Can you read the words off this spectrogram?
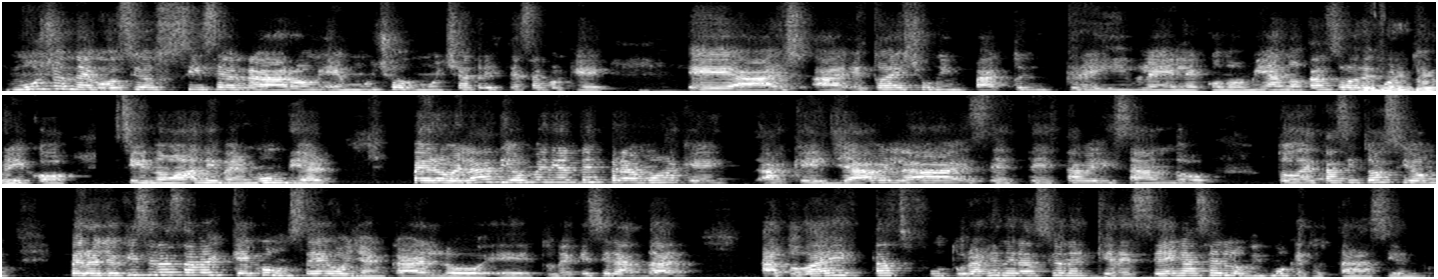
muchos negocios sí cerraron, es mucho, mucha tristeza porque eh, esto ha hecho un impacto increíble en la economía, no tan solo de Puerto Rico, sino a nivel mundial. Pero, ¿verdad? Dios mediante esperamos a que, a que ya, ¿verdad? Se esté estabilizando toda esta situación. Pero yo quisiera saber qué consejo, Giancarlo, eh, tú le quisieras dar a todas estas futuras generaciones que deseen hacer lo mismo que tú estás haciendo.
